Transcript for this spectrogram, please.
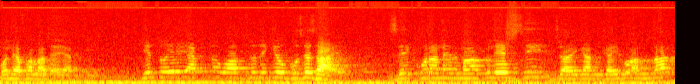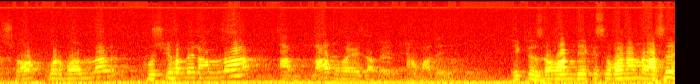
বলে ফেলা যায় আর কি। কিন্তু এই একটা ওয়াজ যদি কেউ বুঝে যায়, যে কোরআনের মাহফিলে এসছি জয়গান গাইবো আল্লাহর, সব করব আল্লাহর, খুশি হবেন আল্লাহ, আর লাভ হয়ে যাবে আমাদের। একটু জবান দিয়ে কি সুবহান আল্লাহ আছে?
